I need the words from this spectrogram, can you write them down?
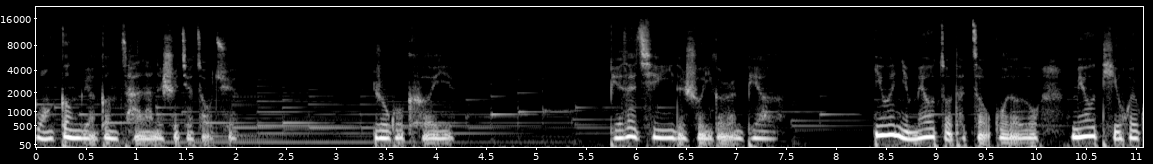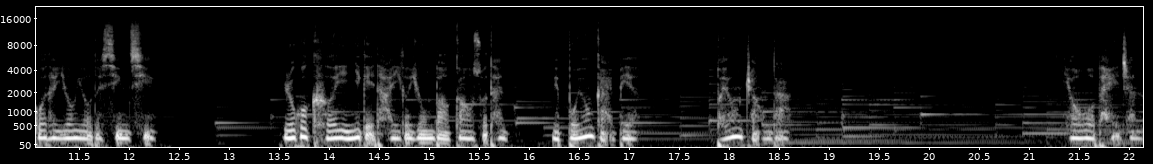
往更远、更灿烂的世界走去。如果可以，别再轻易的说一个人变了，因为你没有走他走过的路，没有体会过他拥有的心情。如果可以，你给他一个拥抱，告诉他，你不用改变，不用长大，有我陪着呢。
